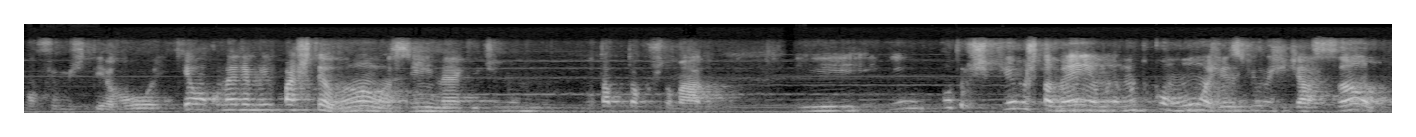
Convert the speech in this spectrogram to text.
no filme de terror, que é uma comédia meio pastelão, assim, né, que a gente não está muito acostumado. E em outros filmes também, é muito comum, às vezes, filmes de ação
